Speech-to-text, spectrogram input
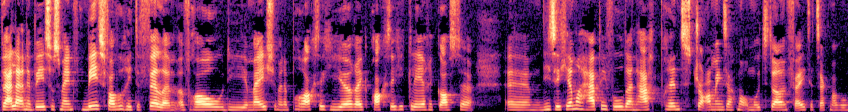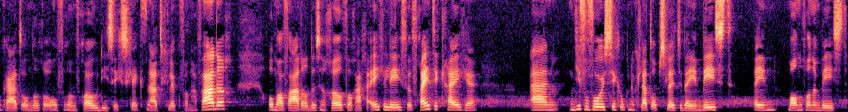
Bella en de Beest was mijn meest favoriete film. Een vrouw, die een meisje met een prachtige jurk, prachtige klerenkasten. Um, die zich helemaal happy voelde en haar Prince Charming zeg maar, ontmoet. Terwijl in feite het zeg maar, gewoon gaat onder, over een vrouw die zich schikt naar het geluk van haar vader. Om haar vader dus een ruil voor haar eigen leven vrij te krijgen. En die vervolgens zich ook nog laat opsluiten bij een beest. Bij een man van een beest.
